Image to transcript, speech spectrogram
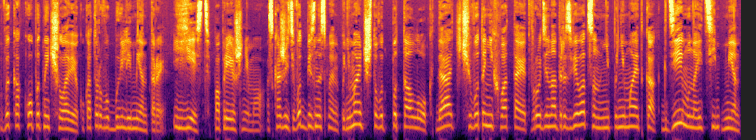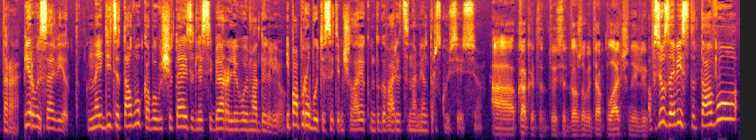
Вы как опытный человек, у которого были менторы и есть по-прежнему. Скажите, вот бизнесмен понимает, что вот потолок, да, чего-то не хватает, вроде надо развиваться, но не понимает как. Где ему найти ментора? Первый совет. Найдите того, кого вы считаете для себя ролевой моделью. И попробуйте с этим человеком договориться на менторскую сессию. А как это? То есть это должно быть оплачено или... Все зависит от того,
